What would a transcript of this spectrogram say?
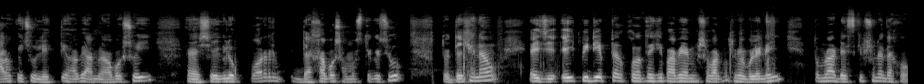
আরও কিছু লিখতে হবে। আমি অবশ্যই সেইগুলো পর দেখাবো সমস্ত কিছু। তো দেখে নাও, এই যে এই পিডিএফটা কোথা থেকে পাবে আমি সবার প্রথমে বলে নেই। তোমরা ডেসক্রিপশনে দেখো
